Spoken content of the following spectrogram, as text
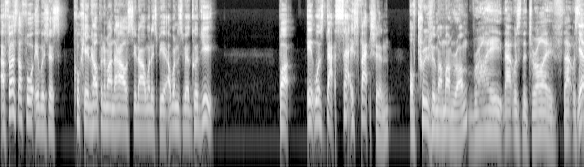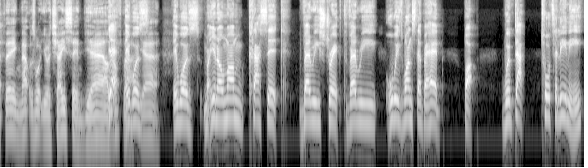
at first I thought it was just cooking, helping around the house. You know, I wanted to be, I wanted to be a good you. But it was that satisfaction of proving my mum wrong. Right, that was the drive. That was Yep. the thing. That was what you were chasing. Yeah, I Yeah, love that. it was- Yeah, It was, you know, mum, classic, very strict, very always one step ahead. With that tortellini,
